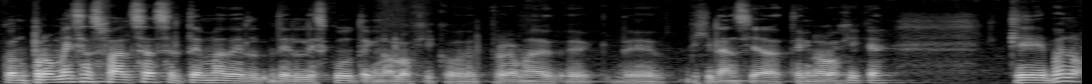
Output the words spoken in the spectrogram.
con promesas falsas el tema del, escudo tecnológico, del programa de, vigilancia tecnológica, que, bueno,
